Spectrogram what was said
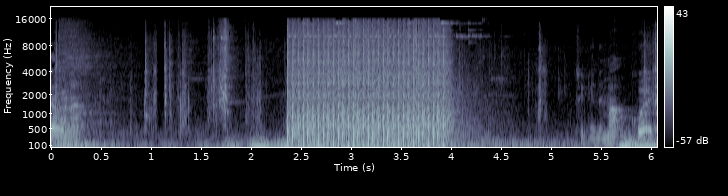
Juggernaut. Taking them out quick.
